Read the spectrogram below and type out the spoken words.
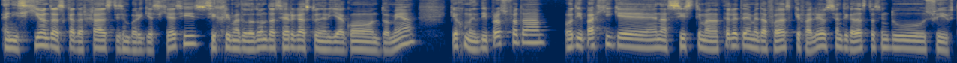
ενισχύοντας καταρχάς τις εμπορικές σχέσεις, συγχρηματοδοτώντας έργα στο ενεργειακό τομέα και έχουμε δει πρόσφατα ότι υπάρχει και ένα σύστημα, αν θέλετε, μεταφοράς κεφαλαίου σε αντικατάσταση του SWIFT.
